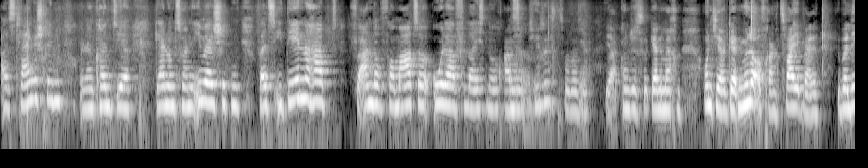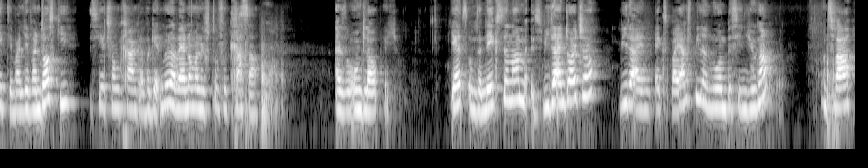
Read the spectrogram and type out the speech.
als klein geschrieben und dann könnt ihr gerne uns mal eine E-Mail schicken, falls ihr Ideen habt für andere Formate oder vielleicht noch andere. Tierlists oder so. Ja. könnt ihr das gerne machen. Und ja, Gerd Müller auf Rang 2, weil, überlegt ihr mal, Lewandowski ist jetzt schon krank, aber Gerd Müller wäre nochmal eine Stufe krasser. Also unglaublich. Jetzt unser nächster Name ist wieder ein Deutscher, wieder ein Ex-Bayern-Spieler, nur ein bisschen jünger. Und zwar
